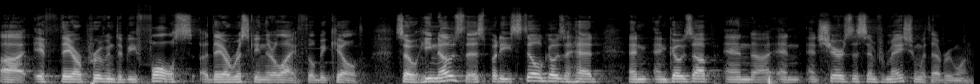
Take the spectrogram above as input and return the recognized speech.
uh, if they are proven to be false, uh, they are risking their life. They'll be killed. So he knows this, but he still goes ahead and, and goes up and, uh, and, and shares this information with everyone.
